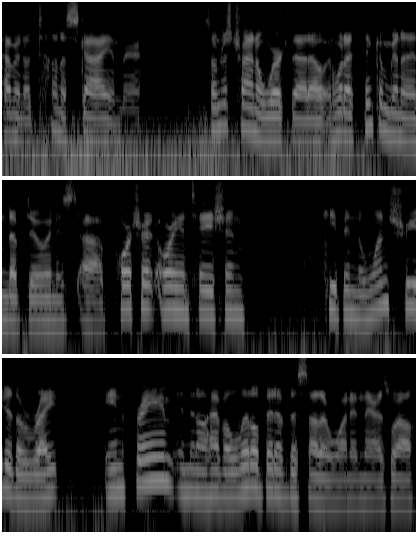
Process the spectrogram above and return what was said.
having a ton of sky in there. So I'm just trying to work that out. And what I think I'm going to end up doing is uh, portrait orientation, keeping the one tree to the right in frame, and then I'll have a little bit of this other one in there as well.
